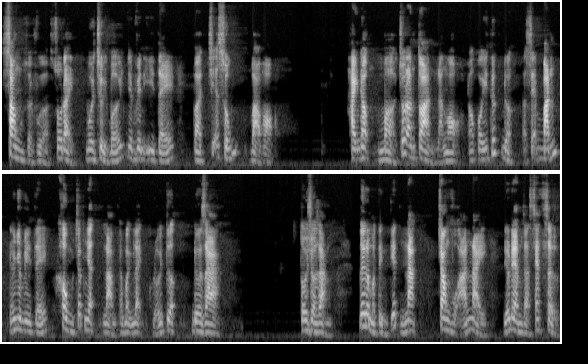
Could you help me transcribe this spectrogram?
Xong rồi vừa xô đẩy vừa chửi bới nhân viên y tế và chĩa súng vào họ. Hành động mở chốt an toàn là Ngọ nó có ý thức được là sẽ bắn nếu nhân viên y tế không chấp nhận làm theo mệnh lệnh của đối tượng đưa ra. Tôi cho rằng đây là một tình tiết nặng trong vụ án này nếu đem ra xét xử.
